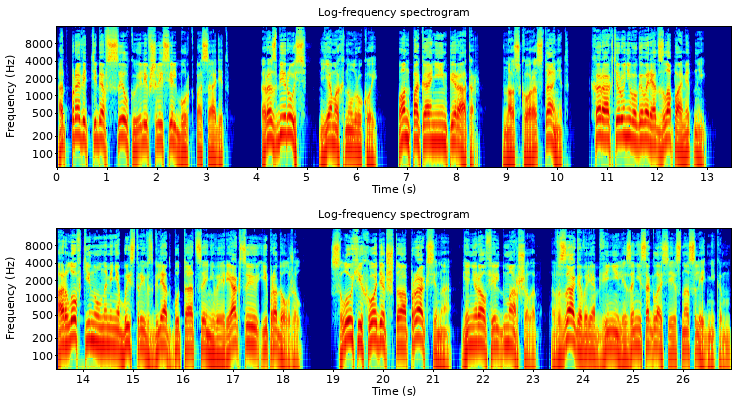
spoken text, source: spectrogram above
Отправить тебя в ссылку или в Шлиссельбург посадит. Разберусь, я махнул рукой. Он пока не император, но скоро станет. Характер у него, говорят, злопамятный. Орлов кинул на меня быстрый взгляд, будто оценивая реакцию, и продолжил. Слухи ходят, что Апраксина, генерал-фельдмаршала, в заговоре обвинили за несогласие с наследником.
